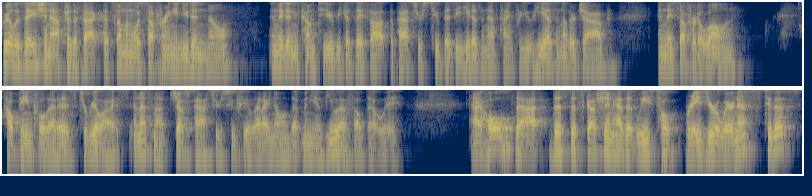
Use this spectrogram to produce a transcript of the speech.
realization after the fact that someone was suffering and you didn't know. And they didn't come to you because they thought the pastor's too busy, he doesn't have time for you, he has another job, and they suffered alone. How painful that is to realize. And that's not just pastors who feel that. I know that many of you have felt that way. I hope that this discussion has at least hope raised your awareness to this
